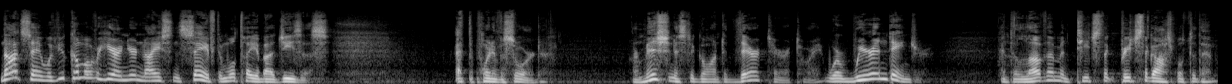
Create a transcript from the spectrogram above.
Not say, well, if you come over here and you're nice and safe, then we'll tell you about Jesus at the point of a sword. Our mission is to go onto their territory where we're in danger and to love them and teach the, preach the gospel to them,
